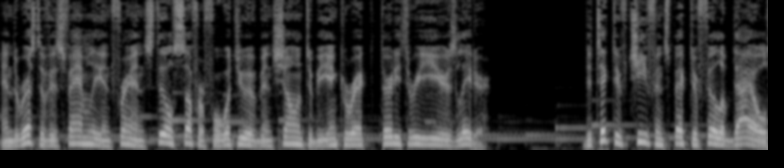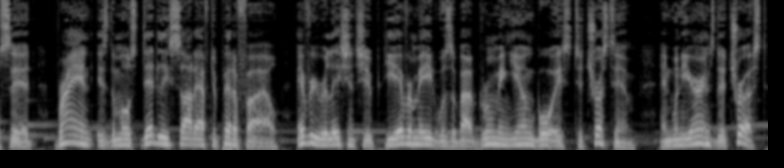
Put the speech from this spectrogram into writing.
and the rest of his family and friends still suffer for what you have been shown to be incorrect 33 years later. Detective Chief Inspector Philip Diol said, Brian is the most deadly sought-after pedophile, Every relationship he ever made was about grooming young boys to trust him, and when he earns their trust,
